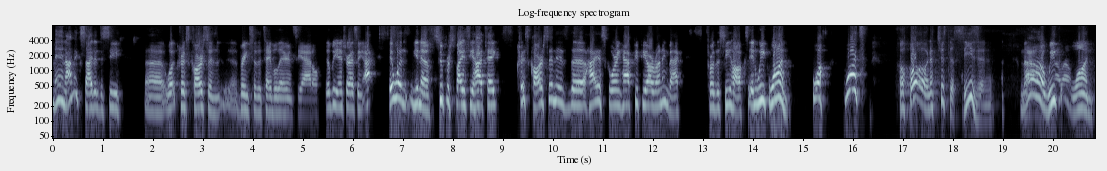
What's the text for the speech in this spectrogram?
man, I'm excited to see uh, what Chris Carson uh, brings to the table there in Seattle. It'll be interesting. I, it wouldn't, you know, super spicy hot take. Chris Carson is the highest scoring half PPR running back for the Seahawks in Week One. What? What? Oh, not just the season. No, wow. week wow, wow. one.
